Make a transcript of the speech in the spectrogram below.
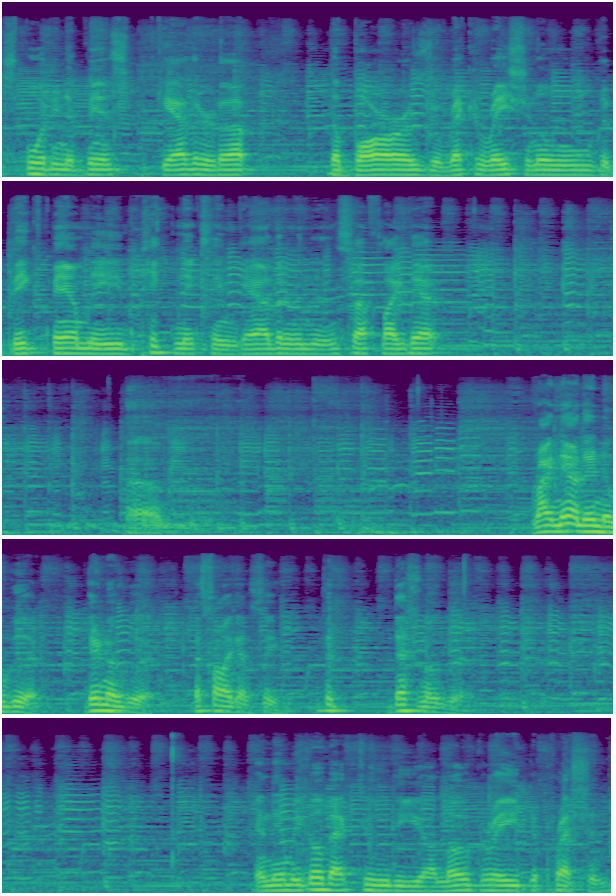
sporting events gathered up, the bars, the recreational, the big family picnics and gatherings and stuff like that. Um, right now, they're no good. They're no good. That's all I got to say. That's no good. And then we go back to the uh, low grade depression.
